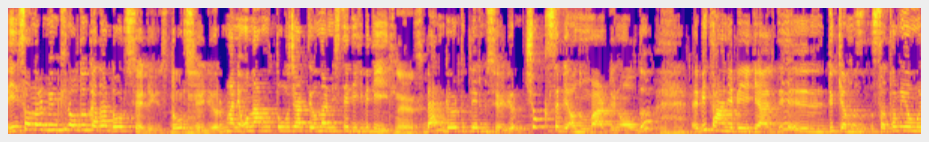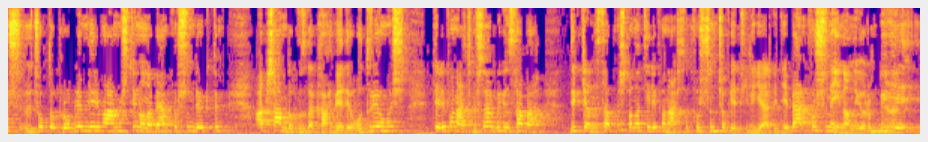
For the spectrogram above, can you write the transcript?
İnsanların mümkün olduğu kadar doğru söylüyoruz. Doğru söylüyorum. Hani onlar mutlu olacak diye onların istediği gibi değil. Evet. Ben gördüklerimi söylüyorum. Çok kısa bir anım var dün oldu. Bir tane bey geldi. e, Dükkanını satamıyormuş. e, Çok da problemleri varmış. Dün ona ben kurşun döktüm. Akşam 9'da kahvede oturuyormuş. Telefon açmışlar. Bugün sabah dükkanını satmış. Bana telefon açtı. Kurşun çok etkili geldi diye. Ben kurşuna inanıyorum. Büyüye Evet.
